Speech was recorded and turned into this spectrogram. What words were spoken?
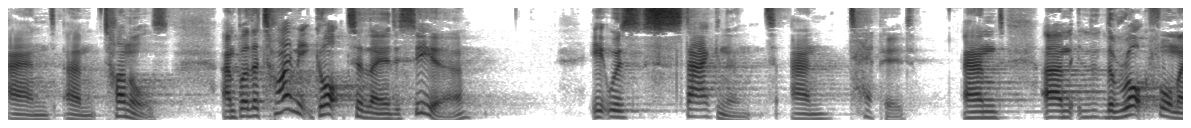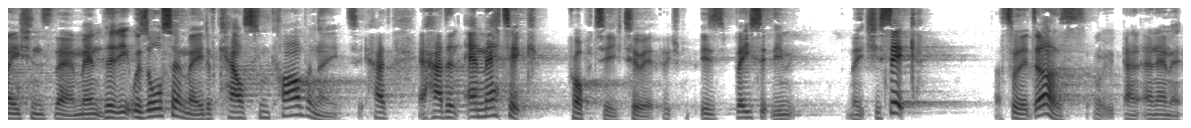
and um, tunnels. And by the time it got to Laodicea, it was stagnant and tepid. And um, the rock formations there meant that it was also made of calcium carbonate. It had, it had an emetic property to it, which is basically makes you sick. That's what it does, an emmet.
